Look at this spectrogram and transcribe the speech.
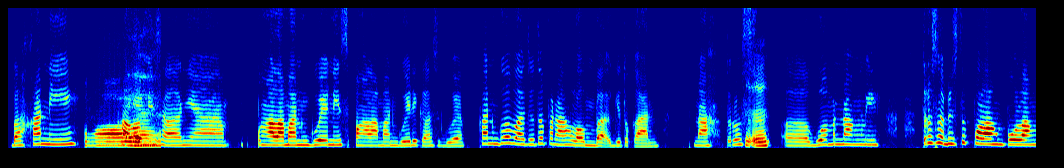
bahkan nih oh, kalau yeah. misalnya pengalaman gue nih pengalaman gue di kelas gue kan gue waktu itu pernah lomba gitu kan Nah, terus mm -hmm. uh, eh, gue menang nih. Terus habis itu pulang-pulang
